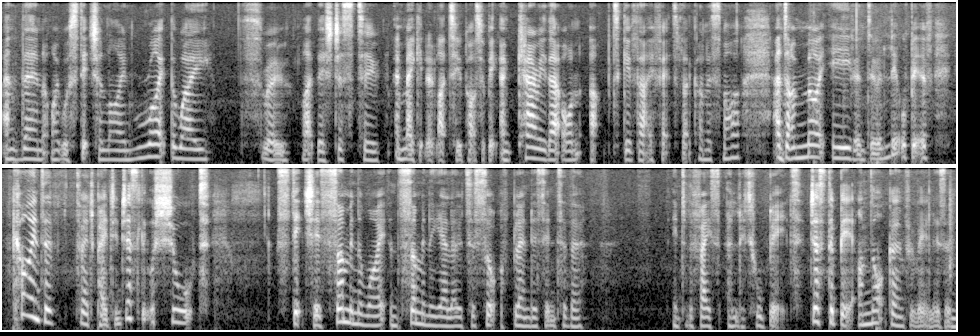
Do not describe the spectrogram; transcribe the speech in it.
and then I will stitch a line right the way through like this just to and make it look like two parts of a bit and carry that on up to give that effect of that kind of smile. And I might even do a little bit of kind of thread painting just little short stitches some in the white and some in the yellow to sort of blend this into the into the face a little bit just a bit. I'm not going for realism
